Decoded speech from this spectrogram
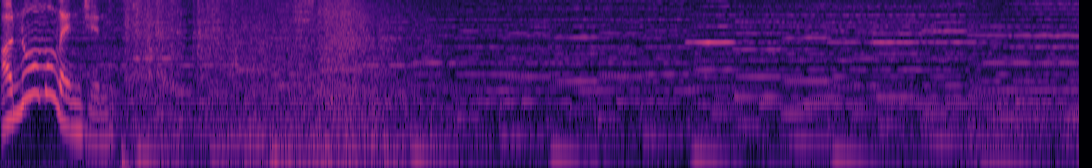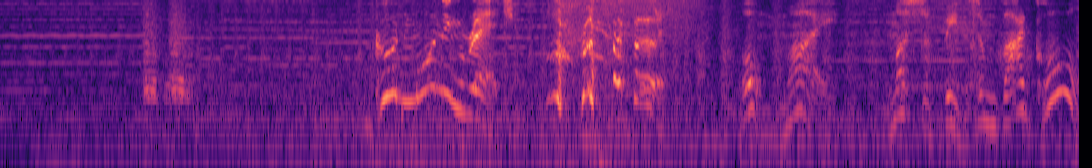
A normal engine. Good morning, Reg. oh my, must have been some bad coal.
